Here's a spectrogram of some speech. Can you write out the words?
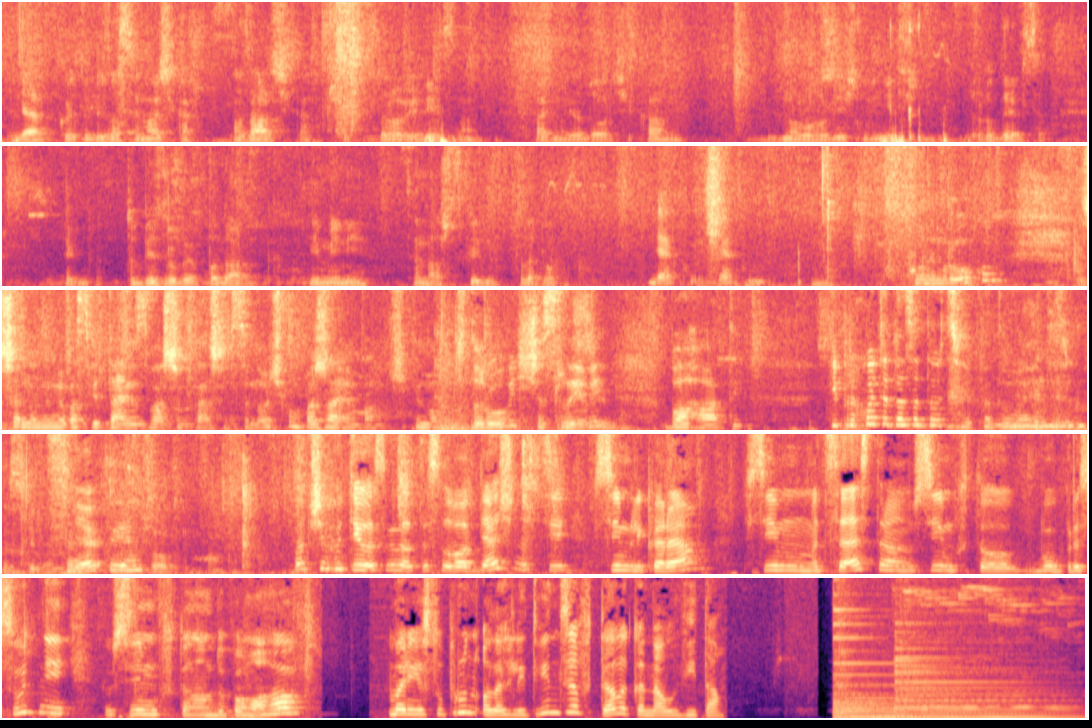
Дякую тобі за синочка, Назарчика, щоб здоровий ріс нам. Так ми його довго чекали. В новорічну ніч родився. Якби тобі зробив подарок і мені. Це наш спільний подарунок. Дякую, дякую. Новим роком. Шановні, ми вас вітаємо з вашим першим синочком. Бажаємо вам, щоб він був здоровий, щасливий, Спасибо. багатий. І приходьте на задоцю, як ви думаєте. Дякую. Добре. Взагалі хотіла сказати слова вдячності всім лікарям, всім медсестрам, всім, хто був присутній, всім, хто нам допомагав. Марія Супрун, Олег Літвінцев, телеканал Віта.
